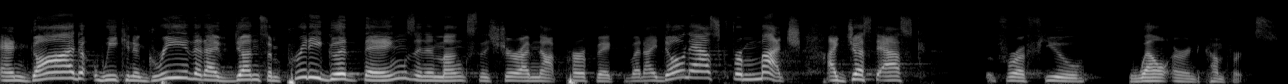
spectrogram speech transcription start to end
And God, we can agree that I've done some pretty good things and amongst the sure I'm not perfect, but I don't ask for much. I just ask for a few well earned comforts.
